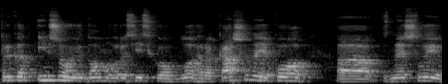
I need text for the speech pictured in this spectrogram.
Приклад іншого відомого російського блогера Кашина, якого знайшли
